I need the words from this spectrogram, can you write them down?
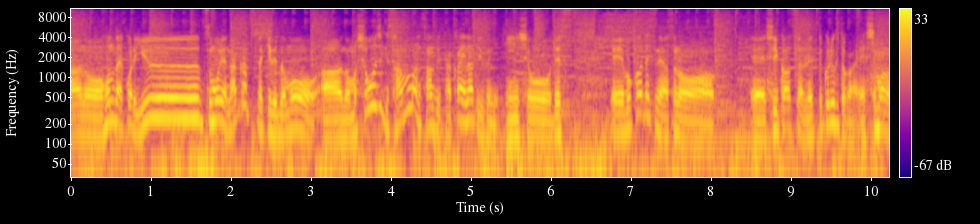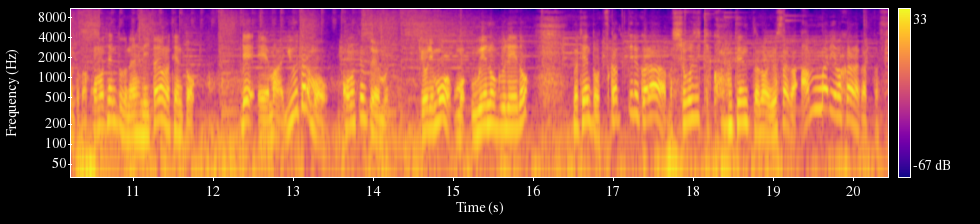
あの、本来これ言うつもりはなかったけれども、あの、まあ、正直3万3000高いなというふうに印象です。えー僕はですね、その、えーシーカーツアーレッドクリフとか、えーシマノンとか、このテントとね、似たようなテントで、えーまあ、言うたらもう、このテントよりも、よりも、もう上のグレードのテントを使ってるから、まあ正直このテントの良さがあんまりわからなかったです。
